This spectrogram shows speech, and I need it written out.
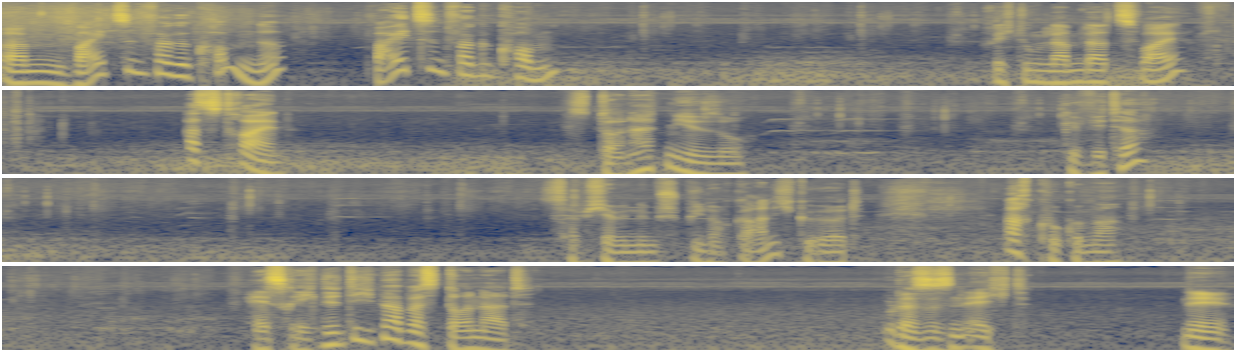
Ähm, weit sind wir gekommen, ne? Weit sind wir gekommen. Richtung Lambda 2. Ast rein. Was donnert denn hier so? Gewitter? Das habe ich ja in dem Spiel noch gar nicht gehört. Ach, gucke mal. Es regnet nicht mehr, aber es donnert. Oder ist es in echt? Nee,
